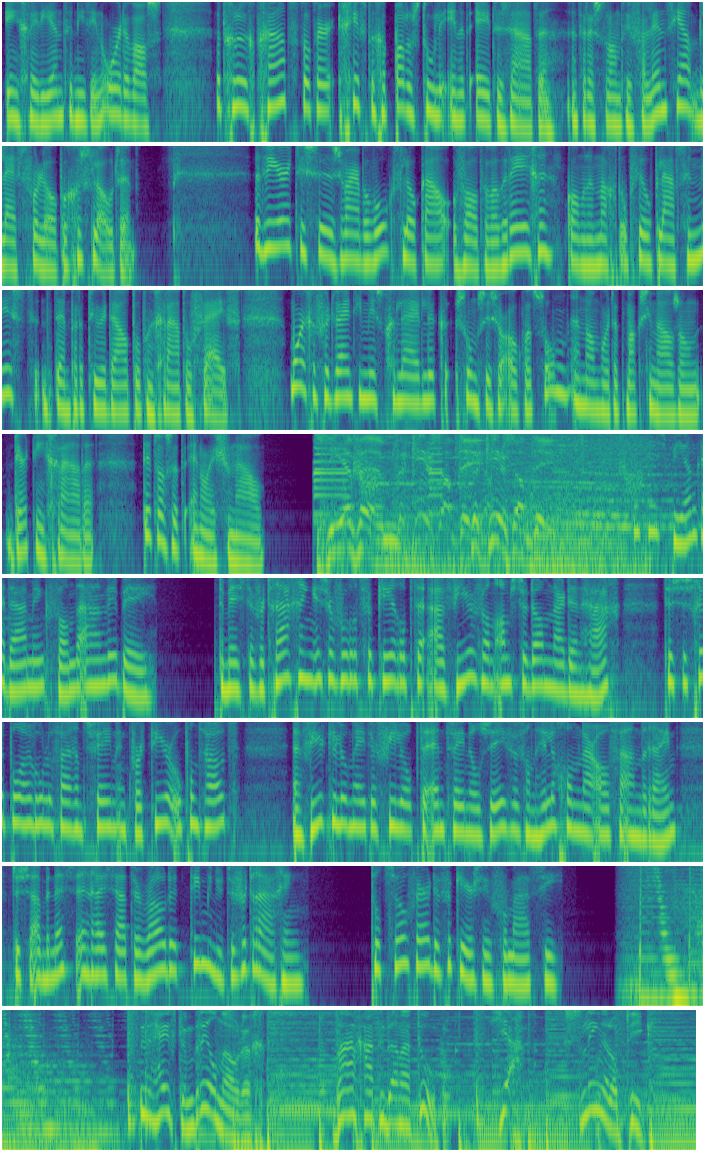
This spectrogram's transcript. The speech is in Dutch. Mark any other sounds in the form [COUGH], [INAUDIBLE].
ingrediënten niet in orde was. Het gerucht gaat dat er giftige paddenstoelen in het eten zaten. Het restaurant in Valencia blijft voorlopig gesloten. Het weer, het is uh, zwaar bewolkt. Lokaal valt er wat regen. Komende nacht op veel plaatsen mist. De temperatuur daalt tot een graad of vijf. Morgen verdwijnt die mist geleidelijk. Soms is er ook wat zon en dan wordt het maximaal zo'n 13 graden. Dit was het NOS Journaal. ZFM, verkeersupdate. verkeersupdate. Dit is Bianca Damink van de ANWB. De meeste vertraging is er voor het verkeer op de A4 van Amsterdam naar Den Haag. Tussen Schiphol en Roelevarensveen een kwartier oponthoud... En 4 kilometer file op de N207 van Hillegom naar Alphen aan de Rijn. Tussen Abenes en Rijssaterwoude 10 minuten vertraging. Tot zover de verkeersinformatie. U heeft een bril nodig. Waar gaat u dan naartoe? Ja, slingeroptiek.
